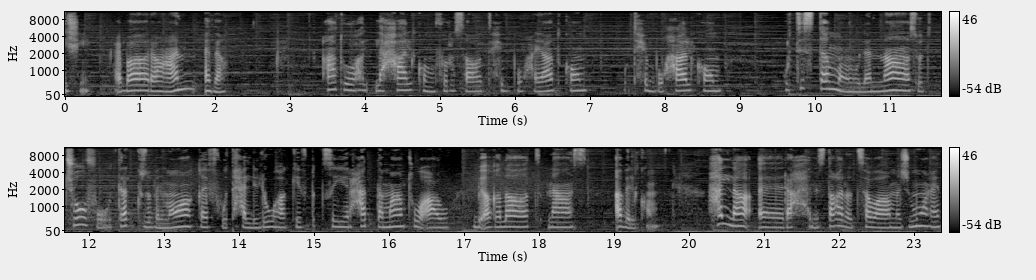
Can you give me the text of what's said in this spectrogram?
إشي. عبارة عن أذى. أعطوا لحالكم فرصة تحبوا حياتكم وتحبوا حالكم وتستمعوا للناس وتشوفوا وتركزوا بالمواقف وتحللوها كيف بتصير حتى ما توقعوا بأغلاط ناس قبلكم. هلا آه راح نستعرض سوا مجموعة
